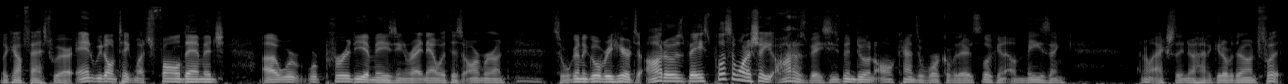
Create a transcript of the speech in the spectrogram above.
Look how fast we are. And we don't take much fall damage. Uh, we're, we're pretty amazing right now with this armor on. So we're going to go over here to Otto's base. Plus, I want to show you Otto's base. He's been doing all kinds of work over there. It's looking amazing. I don't actually know how to get over there on foot.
